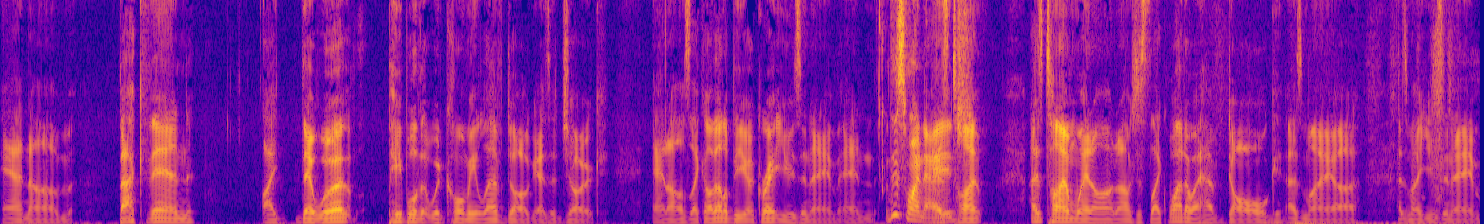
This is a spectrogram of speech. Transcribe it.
And um, back then, I there were people that would call me Lev Dog as a joke, and I was like, oh, that'll be a great username. And This as age. time as time went on, I was just like, why do I have Dog as my uh, as my username?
